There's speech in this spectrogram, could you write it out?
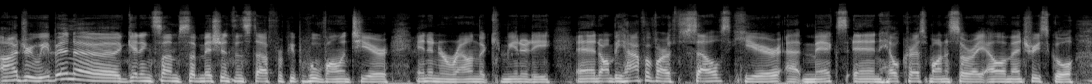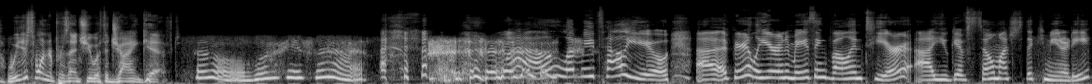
Audrey, we've been uh, getting some submissions and stuff for people who volunteer in and around the community. And on behalf of ourselves here at Mix and Hillcrest Montessori Elementary School, we just wanted to present you with a giant gift. Oh, what is that? well, let me tell you. Uh, apparently, you're an amazing volunteer. Uh, you give so much to the community.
